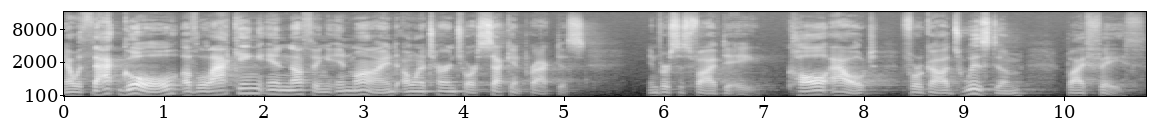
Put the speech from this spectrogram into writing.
Now, with that goal of lacking in nothing in mind, I want to turn to our second practice in verses 5 to 8. Call out for God's wisdom by faith.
